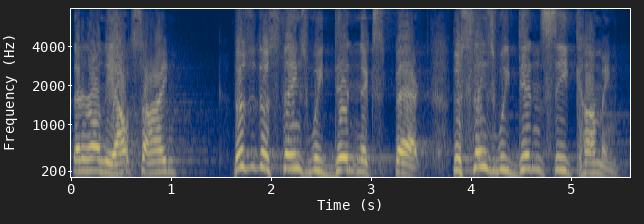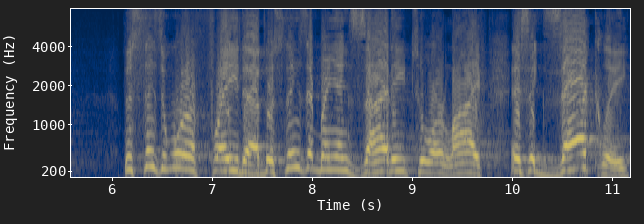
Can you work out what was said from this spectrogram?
that are on the outside, those are those things we didn't expect, those things we didn't see coming, those things that we're afraid of, those things that bring anxiety to our life. It's exactly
